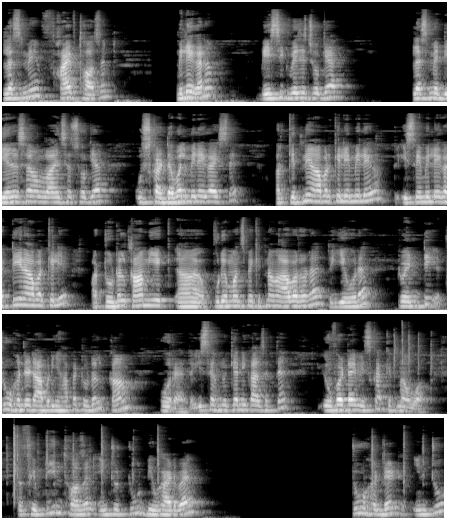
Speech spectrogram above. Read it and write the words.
plus में फाइव थाउज़ेंड मिलेगा ना? बेसिक वेजेस हो गया, प्लस में डीएनएस अलाउंसेस हो गया, उसका डबल मिलेगा इससे। और कितने आवर के लिए मिलेगा? तो इसे मिलेगा टेन आवर के लिए। और टोटल काम ये पूरे मंथ में कितना आवर हो रहा है? तो ये हो रहा है ट्वेंटी टू हंड्रेड आवर यहाँ पे टोटल काम हो रहा है। तो इससे हम लोग क्या निकाल सकते हैं? ओवर टाइम इसका कितना हुआ? तो fifteen thousand into two divide by two hundred into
